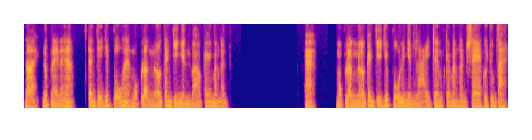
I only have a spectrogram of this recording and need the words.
Rồi, lúc này nè ha, các anh chị giúp vũ ha, một lần nữa các anh chị nhìn vào cái màn hình. Ha, một lần nữa các anh chị giúp vũ là nhìn lại trên cái màn hình xe của chúng ta.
